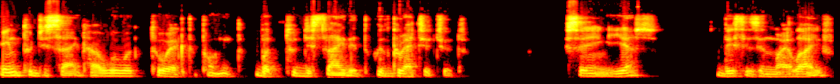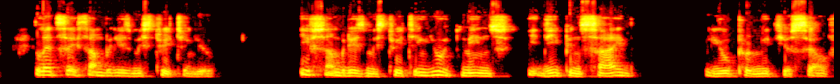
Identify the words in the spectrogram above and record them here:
and to decide how we were to act upon it, but to decide it with gratitude, saying, Yes, this is in my life. Let's say somebody is mistreating you. If somebody is mistreating you, it means deep inside you permit yourself,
